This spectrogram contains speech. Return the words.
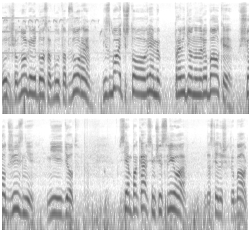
будут еще много видосов, будут обзоры. Не забывайте, что время, проведенное на рыбалке, в счет жизни не идет. Всем пока, всем счастливо, до следующих рыбалок.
